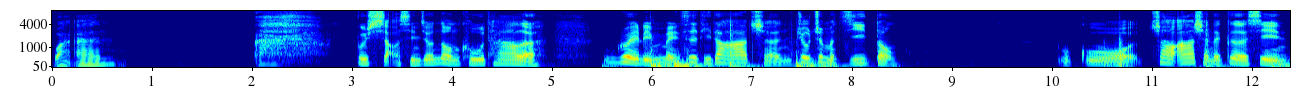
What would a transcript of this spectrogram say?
晚安。啊，不小心就弄哭他了。瑞林每次提到阿成就这么激动。不过，照阿成的个性，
